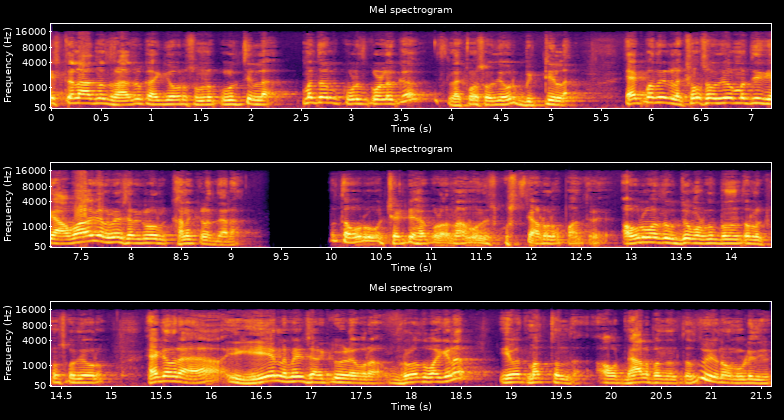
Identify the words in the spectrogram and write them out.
ಇಷ್ಟೆಲ್ಲ ಆದ್ಮೇಲೆ ರಾಜು ಕಾಗಿ ಅವರು ಸುಮ್ಮನೆ ಕುಳಿತಿಲ್ಲ. ಮತ್ತು ಅವ್ರು ಕುಳಿತುಕೊಳ್ಳೋಕೆ ಲಕ್ಷ್ಮಣ ಸೌದಿ ಅವರು ಬಿಟ್ಟಿಲ್ಲ. ಯಾಕಂದ್ರೆ ಲಕ್ಷ್ಮಣ ಸೌದಿ ಅವರು ಮತ್ತು ಈಗ ಯಾವಾಗ ರಮೇಶ್ ಅವರು ಅವ್ರು ಕಣಕ್ಕೆ ಇಳಿದಾರೆ ಮತ್ತು ಅವರು ಚಡ್ಡಿ ಹಾಕೊಳ್ಳೋ, ನಾನು ಒಂದಿಷ್ಟು ಕುಸ್ತಿ ಆಡೋಣಪ್ಪ ಅಂತೇಳಿ. ಅವರು ಅದು ಉದ್ಯೋಗ ಮಾಡ್ಕೊಂಡು ಬಂದಂಥ ಲಕ್ಷ್ಮಣ ಸೌದಿ ಅವರು. ಯಾಕಂದ್ರೆ ಈಗ ಏನು ರಮೇಶ್ ಜಾರಕಿಹೊಳಿ ಅವರ ವಿರೋಧವಾಗಿನ ಇವತ್ತು ಮತ್ತೊಂದು, ಅವ್ರ ಮ್ಯಾಲೆ ಬಂದಂಥದ್ದು ಈಗ ನಾವು ನೋಡಿದ್ವಿ.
